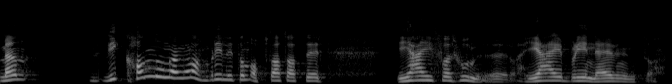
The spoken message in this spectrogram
Men vi kan noen ganger da, bli litt sånn opptatt av at jeg får honnør, og jeg blir nevnt. Og...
